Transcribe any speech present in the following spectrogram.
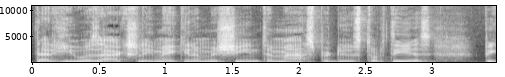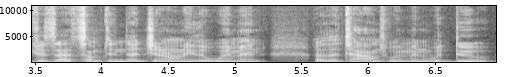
that he was actually making a machine to mass produce tortillas, because that's something that generally the women, uh, the townswomen would do.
